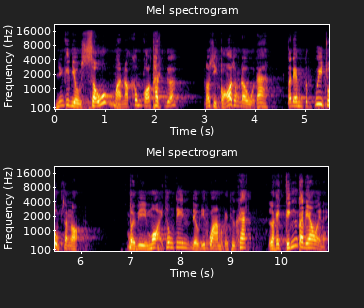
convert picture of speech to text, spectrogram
những cái điều xấu mà nó không có thật nữa. Nó chỉ có trong đầu của ta. Ta đem, ta quy chụp sang nó bởi vì mọi thông tin đều đi qua một cái thứ khác là cái kính ta đeo này này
